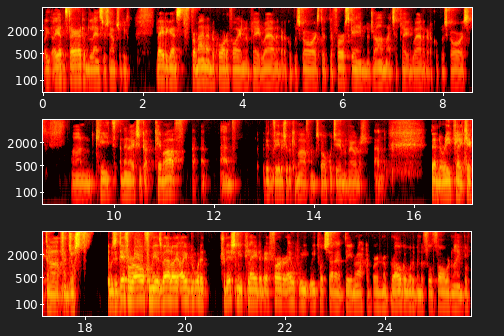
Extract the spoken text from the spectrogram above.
Like I hadn't started the Leinster Championship. Played against Fermanagh in the quarterfinal and played well and got a couple of scores. The, the first game, in the draw match, I played well and got a couple of scores on Keith, and then I actually got came off uh, uh, and didn't feel I should have come off and spoke with Jim about it. And then the replay kicked off and just it was a different role for me as well. I, I would have traditionally played a bit further out. We we touched on it. Dean Rock and Bernard Brogan would have been the full forward line, but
